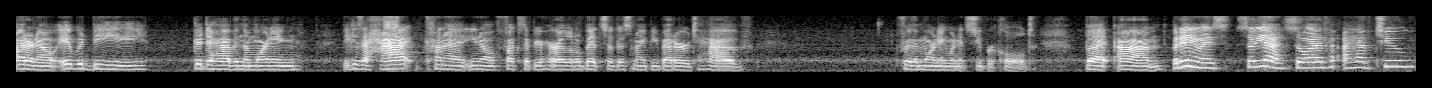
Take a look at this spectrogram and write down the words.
I don't know. It would be good to have in the morning because a hat kind of you know fucks up your hair a little bit. So this might be better to have for the morning when it's super cold. But um, but anyways, so yeah, so I've I have two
